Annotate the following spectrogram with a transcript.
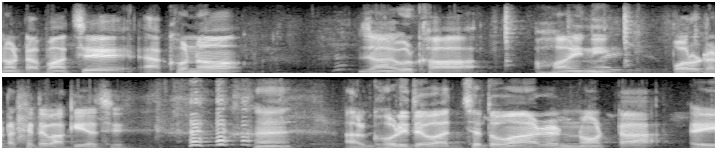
নটা পাঁচে এখনও জামাইবুর খাওয়া হয়নি। পরোটাটা খেতে বাকি আছে। হ্যাঁ আর ঘড়িতে বাজছে তোমার নটা এই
